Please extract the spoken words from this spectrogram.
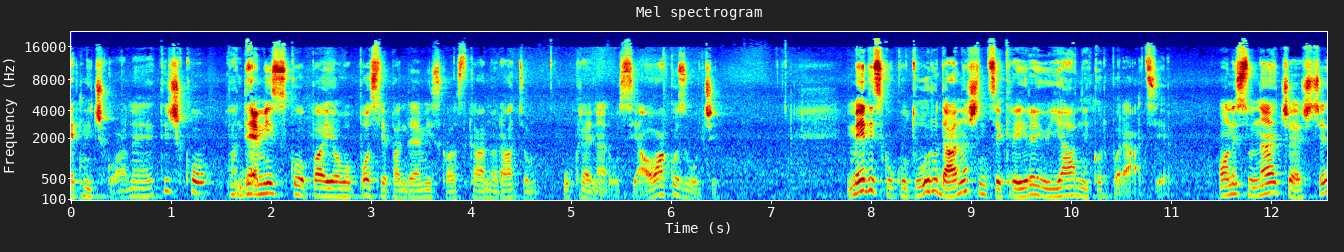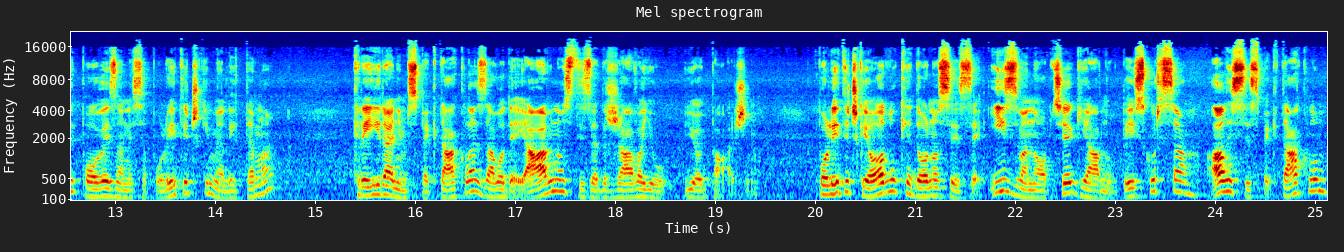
etničko, a ne etičko, pandemijsko, pa i ovo poslije pandemijsko, ostkano ratom Ukrajina-Rusija. Ovako zvuči. Medijsku kulturu današnjice kreiraju javne korporacije. One su najčešće povezane sa političkim elitama, kreiranjem spektakla zavode javnost i zadržavaju joj pažnju. Političke odluke donose se izvan općeg javnog diskursa, ali se spektaklom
